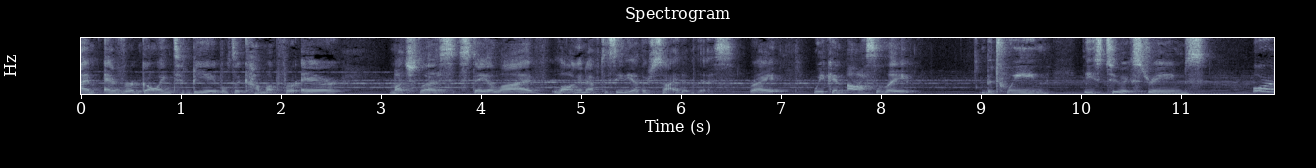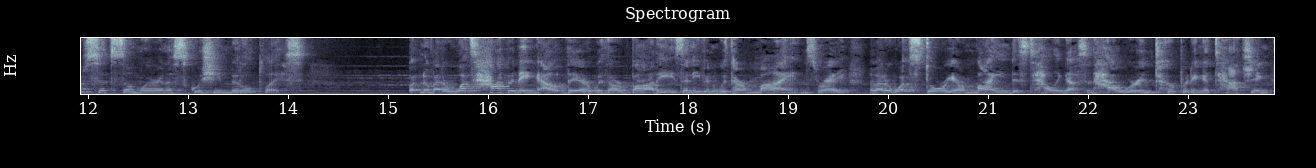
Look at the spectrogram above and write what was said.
I'm ever going to be able to come up for air, much less stay alive long enough to see the other side of this, right? We can oscillate between these two extremes, or sit somewhere in a squishy middle place. But no matter what's happening out there with our bodies and even with our minds, right? No matter what story our mind is telling us and how we're interpreting, attaching,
